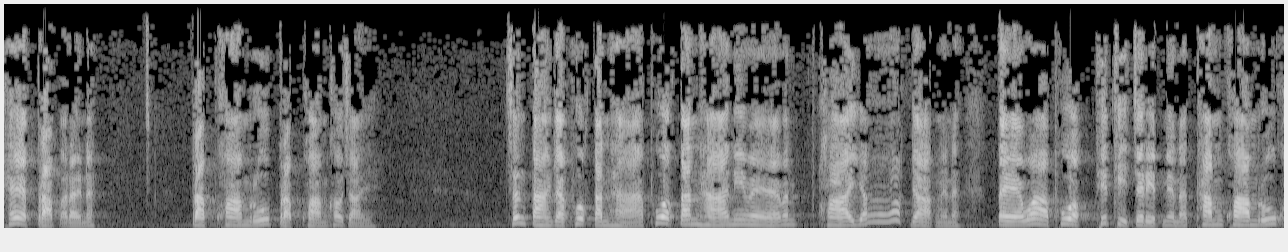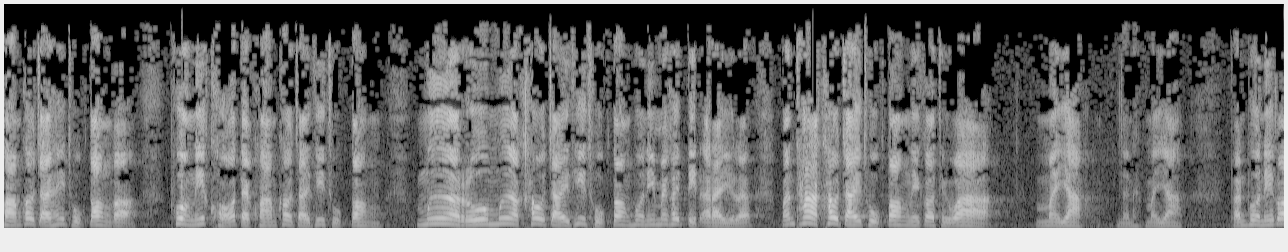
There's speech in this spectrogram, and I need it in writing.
แค่ปรับอะไรนะ ปรับความรู้ปรับความเข้าใจ ซึ่งต่างจากพวกตันหา พวกตันหานี่แหมมันคลายยากยากเนี่ยนะแต่ว่าพวกทิฏฐิจริตเนี่ยนะทำความรู้ความเข้าใจให้ถูกต้องก็ พวกนี้ขอแต่ความเข้าใจที่ถูกต้อง เมื่อรู้เมื่อเข้าใจที่ถูกต้อง พวกนี้ไม่ค่อยติดอะไรอยู่แล้วมันถ้าเข้าใจถูกต้องนี่ก็ถือว่าไม่ยากนะนะไม่ยาก พันพวกนี้ก็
